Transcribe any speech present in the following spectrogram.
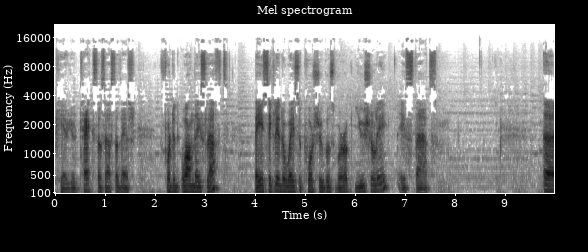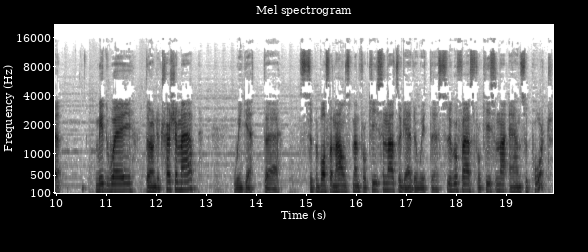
period text that says that there's 41 days left. Basically, the way support Sugos work usually is that uh, midway during the treasure map, we get the Super Boss announcement for Kizuna together with the Sugofest for Kizuna and support.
